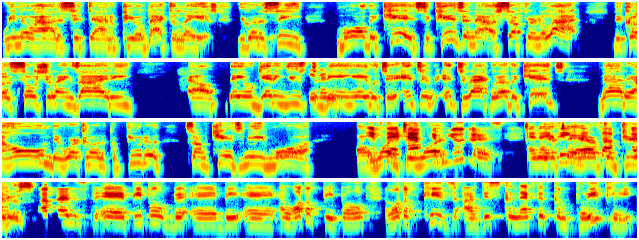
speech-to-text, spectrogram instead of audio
we know how to sit down and peel back the layers. You're going to see more of the kids. The kids are now suffering a lot because social anxiety. Uh, they were getting used to being able to inter- interact with other kids. Now they're home. They're working on a computer. Some kids need more uh, if they have one. computers and i If think they that have sometimes, sometimes uh, people be, uh, be, uh, a lot of people a lot of kids are disconnected completely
